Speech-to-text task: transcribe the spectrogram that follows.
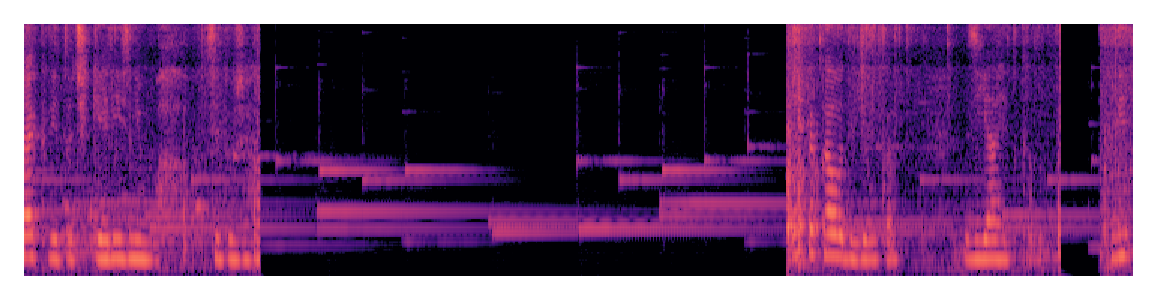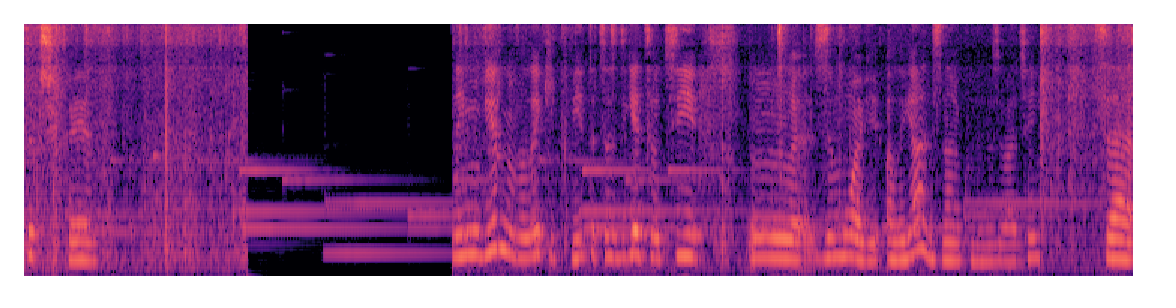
Ще квіточки різні. Вау, ці дуже гарні. Ось така от гілка з ягідками. Квіточки. Неймовірно великі квіти. Це, здається, оці зимові, але я не знаю, як вони називаються. Це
